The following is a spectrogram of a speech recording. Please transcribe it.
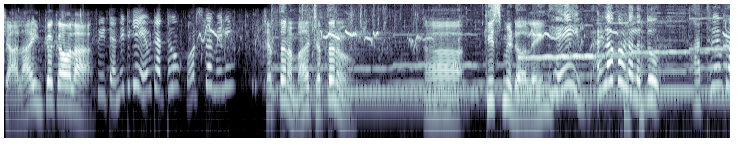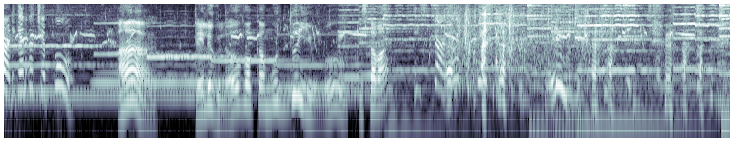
చాలా ఇంకా కావాలా? వీటన్నిటికీ ఏమిటి అర్థం? వాట్స్ ద మీనింగ్ చెప్తానమ్మా చెప్తాను. కిస్ మీ డార్లింగ్ హే వెళ్ళకూడదు అర్థం ఏమిటో అడిగానుగా చెప్పు. ఆ, తెలుగులో ఒక ముద్దు ఇవ్వు. ఇస్తావా? ఇస్తాను.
